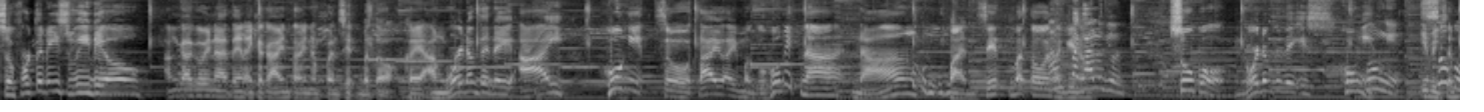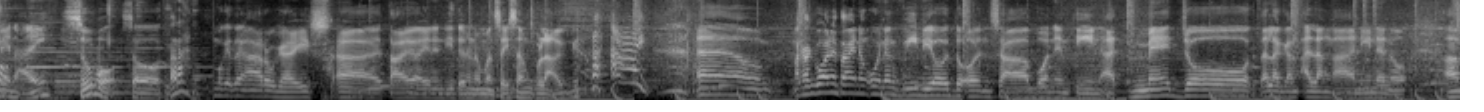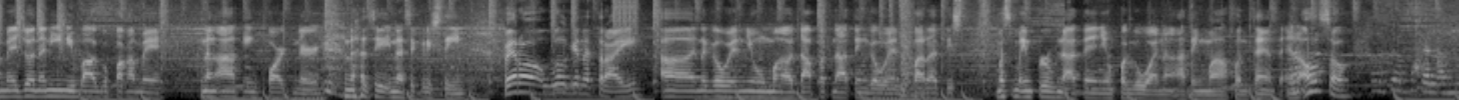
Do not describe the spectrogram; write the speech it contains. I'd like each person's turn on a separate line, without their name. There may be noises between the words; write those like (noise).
So for today's video, ang gagawin natin ay kakain tayo ng pansit bato. Kaya ang word of the day ay hungit. So tayo ay maghuhungit na ng (laughs) pansit bato na
Ang
ginawa.
Tagalog yun.
Subo. Word of the day is hungit.
Hungit.
Ibig
Subo.
sabihin ay subo. So, tara. Magandang araw guys. Ah, tayo ay nandito na naman sa isang vlog. (laughs) um, nakagawa na tayo ng unang video doon sa Bon and Teen at medyo talagang alanganin ano. Ah, medyo naninibago pa kami ng aking partner (laughs) na si na si Christine. Pero we're gonna try ah, na gawin yung mga dapat nating gawin para at least mas ma-improve natin yung paggawa ng ating mga content. And also,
